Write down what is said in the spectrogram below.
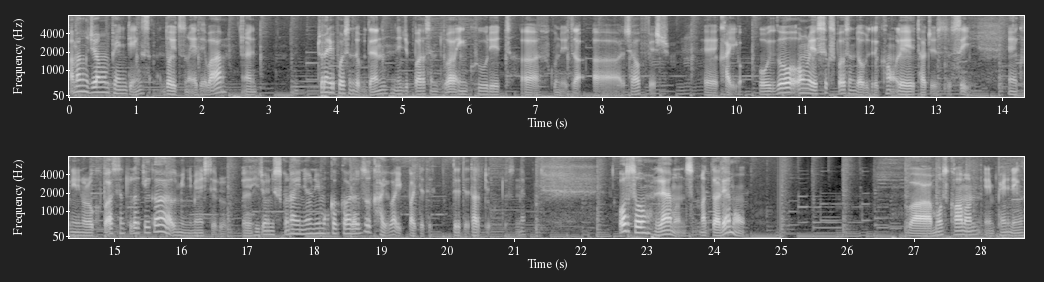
Among German paintings, ドイツの絵では、20% of them, 20%は included、uh, 含んでいた、uh, shellfish、えー、貝を。Although only 6% of the country touches the sea、えー、国の6%だけが海に面している、えー、非常に少ないのにもかかわらず貝はいっぱい出て出てたということですね。Also, lemons またレモンは most common in paintings、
